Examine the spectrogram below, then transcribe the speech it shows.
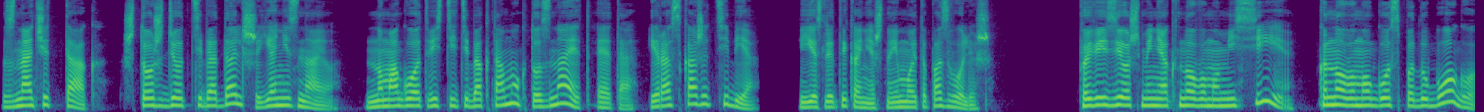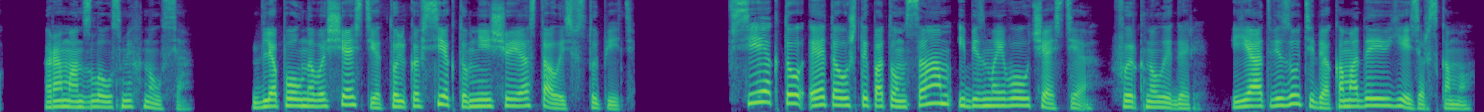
«Значит так, что ждет тебя дальше, я не знаю, но могу отвести тебя к тому, кто знает это и расскажет тебе, если ты, конечно, ему это позволишь. Повезешь меня к новому Мессии, к новому Господу Богу?» Роман зло усмехнулся. Для полного счастья только все, кто мне еще и осталось вступить. «Все, кто это уж ты потом сам и без моего участия», — фыркнул Игорь. «Я отвезу тебя к Амадею Езерскому.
